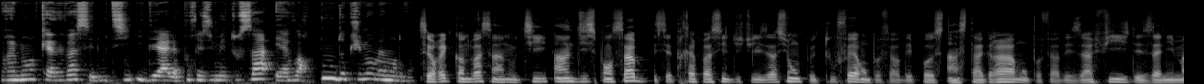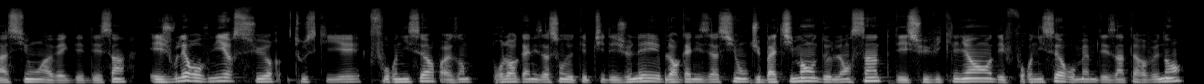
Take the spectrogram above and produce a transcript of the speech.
Vraiment, Canva, c'est l'outil idéal pour résumer tout ça et avoir tout le document au même endroit. C'est vrai que Canva, c'est un outil indispensable. C'est très facile d'utilisation. On peut tout faire. On peut faire des posts Instagram, on peut faire des affiches, des animations avec des dessins. Et je voulais revenir sur tout ce qui est fournisseur, par exemple pour l'organisation de tes petits déjeuners, l'organisation du bâtiment, de l'enceinte, des suivis clients, des fournisseurs ou même des intervenants.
